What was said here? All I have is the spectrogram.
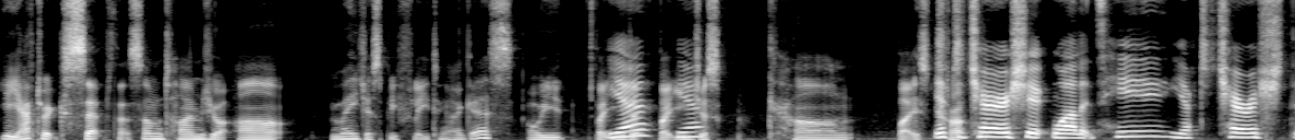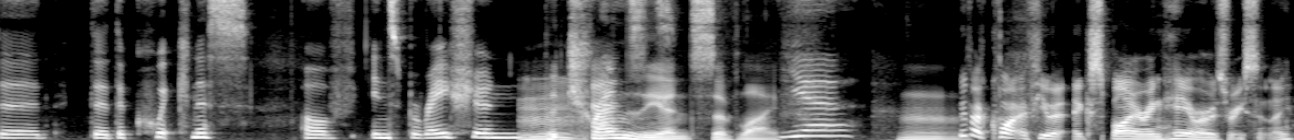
Yeah, you have to accept that sometimes your art may just be fleeting, I guess, or you. But you, Yeah, don't- but you yeah. just can't. But it's You have to cherish it while it's here. You have to cherish the the the quickness of inspiration. Mm. The transience of life. Yeah. We've had quite a few expiring heroes recently.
